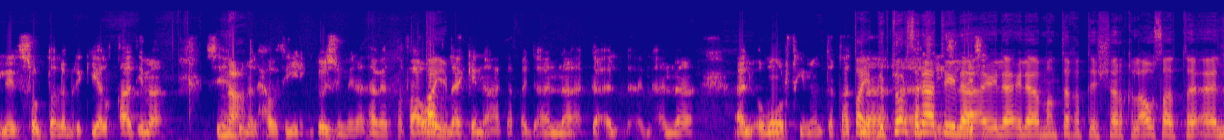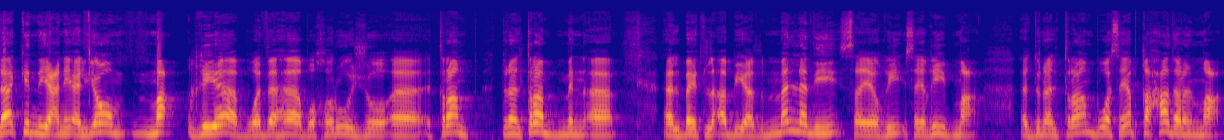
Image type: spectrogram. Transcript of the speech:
للسلطة الأمريكية القادمة سيكون نعم. الحوثيين جزء من هذا التفاوض طيب. لكن أعتقد أن ان الأمور في منطقتنا طيب دكتور سنأتي إلى إلى إلى منطقة الشرق الأوسط لكن يعني اليوم مع غياب وذهاب وخروج آه، ترامب دونالد ترامب من آه، البيت الأبيض ما الذي سيغيب مع دونالد ترامب وسيبقى حاضرا مع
